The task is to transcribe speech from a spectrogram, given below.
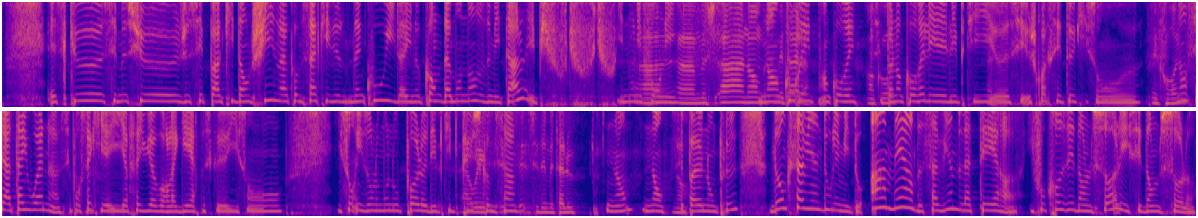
Est-ce que c'est monsieur, je sais pas qui dans Chine, là, comme ça, qui d'un coup, il a une corne d'abondance de métal et puis il nous les Ah, fournit euh, monsieur- Ah non, monsieur non, en Métal. Corée, en Corée. En C'est pas en Corée les, les petits. Ah, euh, je crois que c'est eux qui sont. euh, Les. Non, c'est à Taïwan. C'est pour ça qu'il a, a fallu avoir la guerre parce qu'ils sont, ils sont, ils ont le monopole des petites Ah puces oui, comme c'est- ça. c'est- C'est des métalleux. Non, non, c'est Non. pas eux non plus. Donc ça vient d'où les métaux? Ah merde, ça vient de la terre. Il faut creuser dans le sol et c'est dans le sol.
